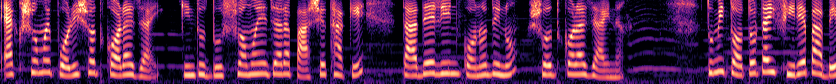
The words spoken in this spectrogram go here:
একসময় পরিশোধ করা যায়, কিন্তু দুঃসময়ে যারা পাশে থাকে, তাদের ঋণ কোনোদিনও শোধ করা যায় না। তুমি ততটাই ফিরে পাবে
